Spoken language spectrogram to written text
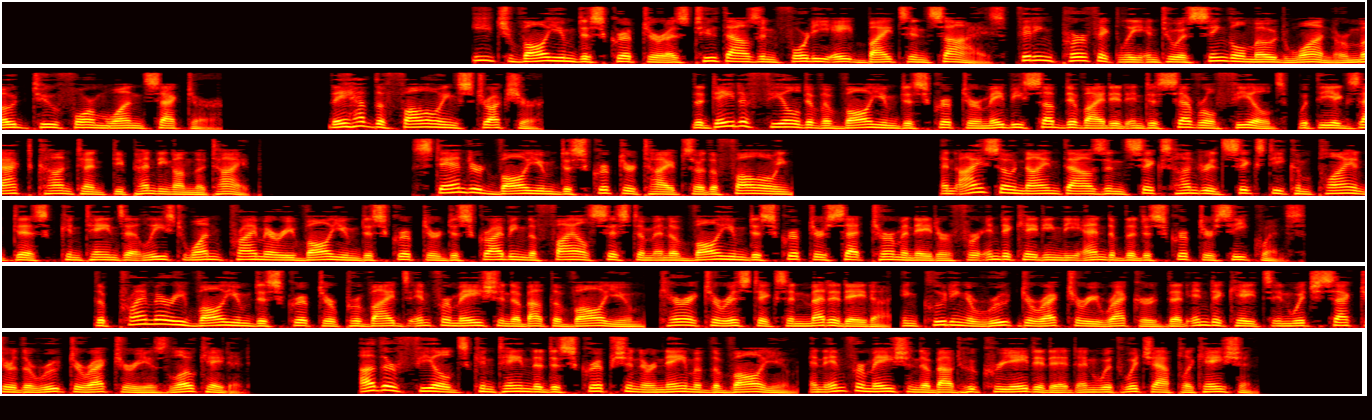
Each volume descriptor is 2048 bytes in size, fitting perfectly into a single Mode 1 or Mode 2 Form 1 sector. They have the following structure The data field of a volume descriptor may be subdivided into several fields, with the exact content depending on the type. Standard volume descriptor types are the following an ISO 9660 compliant disk contains at least one primary volume descriptor describing the file system and a volume descriptor set terminator for indicating the end of the descriptor sequence. The primary volume descriptor provides information about the volume, characteristics and metadata, including a root directory record that indicates in which sector the root directory is located. Other fields contain the description or name of the volume, and information about who created it and with which application.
